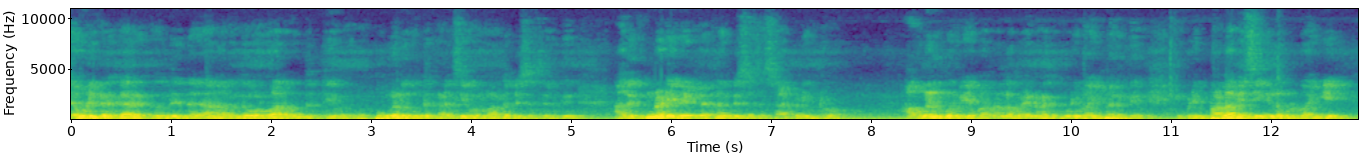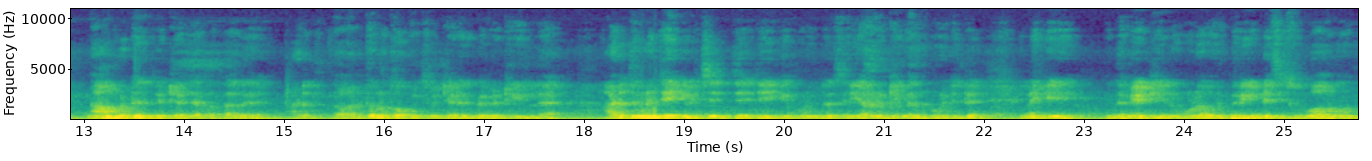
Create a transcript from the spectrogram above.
ஜவுளி கடைக்காரருக்கு வந்து இந்த நாளில் வந்து ஒரு வாரம் வந்து தீ பொங்கலுக்கு வந்து கடைசி ஒரு வாரம் தான் பிஸ்னஸ் இருக்குது அதுக்கு முன்னாடி ரேட்டில் வேட்டில் பிஸ்னஸை ஸ்டார்ட் பண்ணிக்கிட்டுரும் அவங்களுக்கு ஒரு வியாபாரம் நல்ல முறையில் நடக்கக்கூடிய வாய்ப்பு இருக்குது இப்படி பல விஷயங்களை உள்வாங்கி நாம் மட்டும் வெற்றி அடைஞ்சால் பத்தாது. அடுத்து அடுத்தவங்க தோக்கடிச்சு வெற்றி அடைஞ்ச வெற்றி இல்லை. அடுத்தவங்களும் ஜெயிக்க வச்சு ஜெய் புரிஞ்சு சரியான வெற்றிங்கிறது புரிஞ்சுட்டு இன்னைக்கு இந்த வேட்டியின் கூட ஒரு பெரிய இண்டஸ்ட்ரீஸ் உருவாகணும்.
